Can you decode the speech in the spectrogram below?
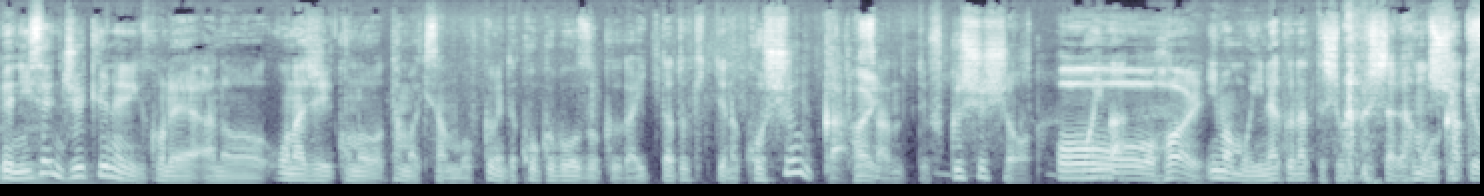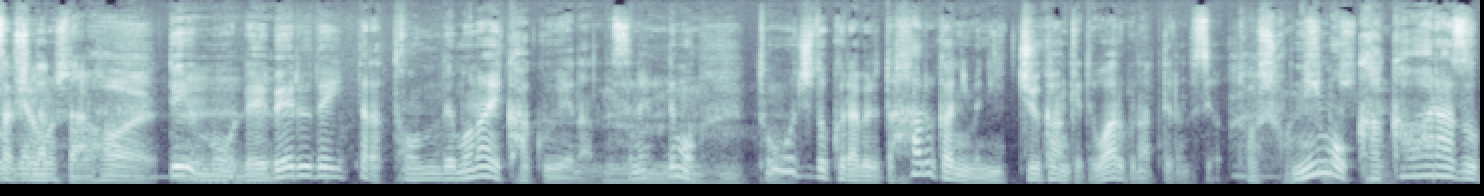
で、2019年にこれ、あの、同じこの玉木さんも含めて国防族が行った時っていうのは、胡春華さんって副首相、もう今、はい。今もういなくなってしまいましたが、もう格下げになった。ってい。う、もうレベルで言ったらとんでもない格上なんですね。でも、当時と比べると、はるかに今日中関係って悪くなってるんですよ。ににもかかわらず、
